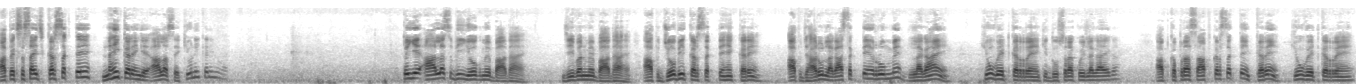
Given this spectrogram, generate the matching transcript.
आप एक्सरसाइज कर सकते हैं, नहीं करेंगे, आलस है। क्यों नहीं करेंगे भाई? तो ये आलस भी योग में बाधा है, जीवन में बाधा है। आप जो भी कर सकते हैं, करें। आप झाड़ू लगा सकते हैं रूम में, लगाएँ। क्यों वेट कर रहे हैं कि दूसरा कोई लगाएगा? आप कपड़ा साफ़ कर सकते हैं, करें। क्यों वेट कर रहे हैं?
